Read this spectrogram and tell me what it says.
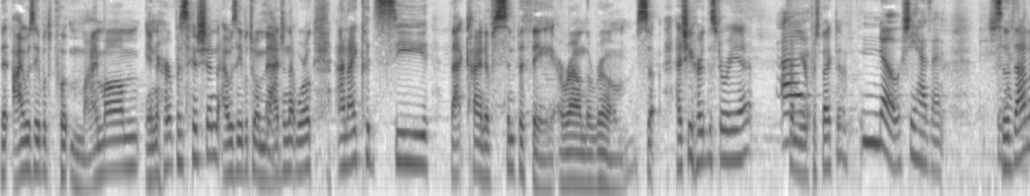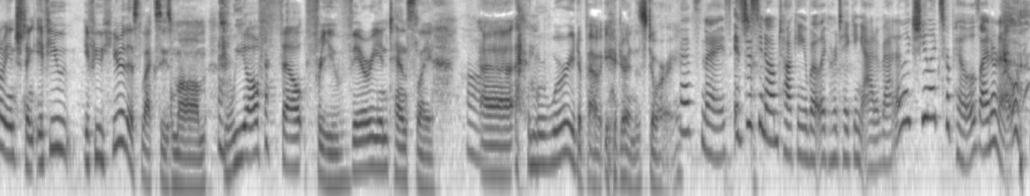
that I was able to put my mom in her position. I was able to imagine that world, and I could see that kind of sympathy around the room. So, has she heard the story yet, from your uh, perspective? no she hasn't She So hasn't. that'll be interesting. If you if you hear this, Lexi's mom, we all felt for you very intensely, uh, and we're worried about you during the story. That's nice. It's just you know I'm talking about like her taking Ativan and like she likes her pills. I don't know.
